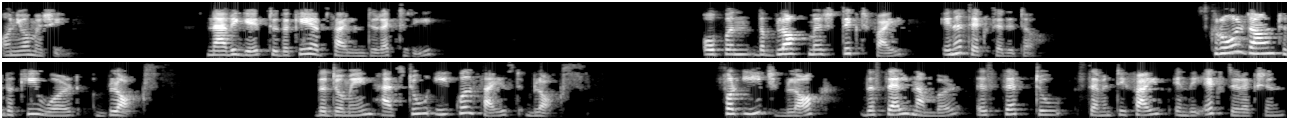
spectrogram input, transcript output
on your machine. Navigate to the kepsilon directory. Open the blockmeshdict file in a text editor. Scroll down to the keyword blocks. The domain has two equal sized blocks. For each block, the cell number is set to 75 in the x direction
